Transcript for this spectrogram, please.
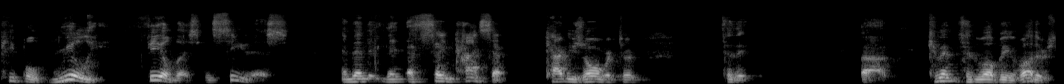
people really feel this and see this, and then that same concept carries over to to the uh, commitment to the well-being of others.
